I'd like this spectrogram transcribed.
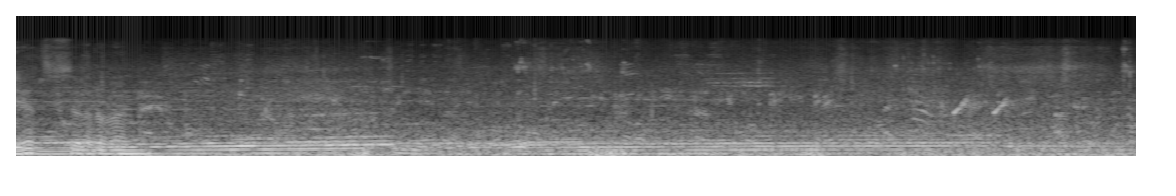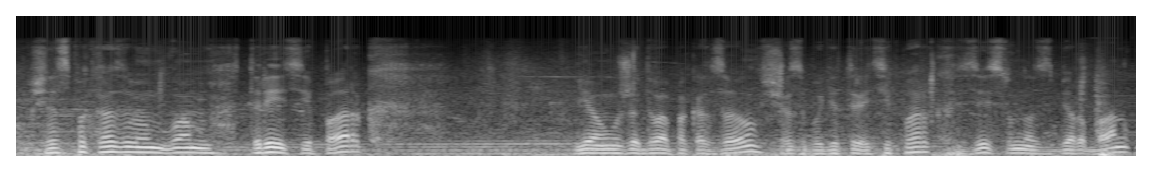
Нет, все нормально. Сейчас показываем вам третий парк. Я вам уже два показал. Сейчас будет третий парк. Здесь у нас Сбербанк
